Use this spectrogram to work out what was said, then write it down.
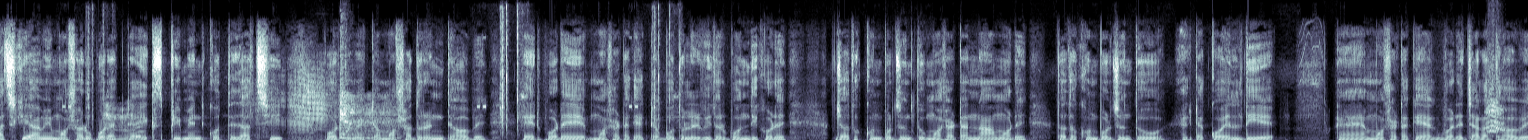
আজকে আমি মশার উপর একটা এক্সপেরিমেন্ট করতে যাচ্ছি। প্রথমে একটা মশা ধরে নিতে হবে। এরপরে মশাটাকে একটা বোতলের ভিতর বন্দি করে যতক্ষণ পর্যন্ত মশাটা না মরে ততক্ষণ পর্যন্ত একটা কয়েল দিয়ে হ্যাঁ, মশাটাকে একবারে জ্বালাতে হবে।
